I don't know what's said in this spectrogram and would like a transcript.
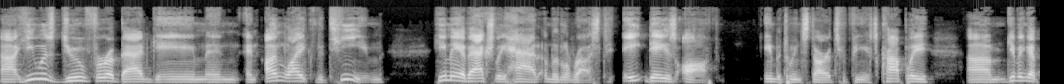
Uh, he was due for a bad game, and and unlike the team, he may have actually had a little rust. Eight days off in between starts for Phoenix Copley. Um, giving up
